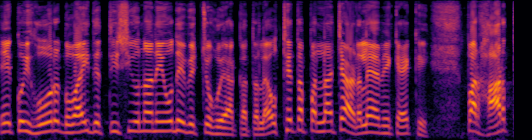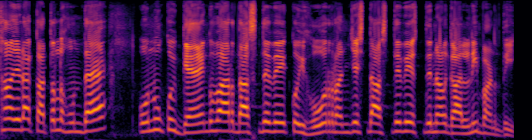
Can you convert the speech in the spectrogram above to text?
ਇਹ ਕੋਈ ਹੋਰ ਗਵਾਹੀ ਦਿੱਤੀ ਸੀ ਉਹਨਾਂ ਨੇ, ਉਹਦੇ ਵਿੱਚ ਹੋਇਆ ਕਤਲ ਹੈ। ਉੱਥੇ ਤਾਂ ਪੱਲਾ ਝਾੜ ਲਿਆ ਐਵੇਂ ਕਹਿ ਕੇ। ਪਰ ਹਰ ਥਾਂ ਜਿਹੜਾ ਕਤਲ ਹੁੰਦਾ ਹੈ, ਉਹਨੂੰ ਕੋਈ ਗੈਂਗਵਾਰ ਦੱਸ ਦੇਵੇ, ਕੋਈ ਹੋਰ ਰੰਜਿਸ਼ ਦੱਸ ਦੇਵੇ, ਇਸ ਦੇ ਨਾਲ ਗੱਲ ਨਹੀਂ ਬਣਦੀ।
